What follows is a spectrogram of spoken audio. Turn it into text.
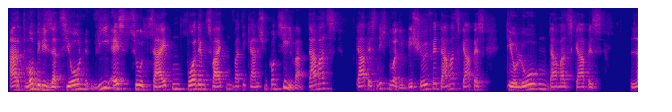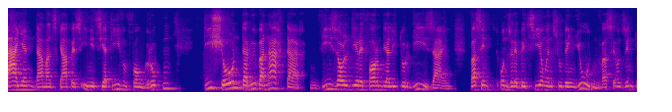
Art Mobilisation, wie es zu Zeiten vor dem Zweiten Vatikanischen Konzil war. Damals gab es nicht nur die Bischöfe, damals gab es Theologen, damals gab es Laien, damals gab es Initiativen von Gruppen, die schon darüber nachdachten, wie soll die Reform der Liturgie sein, was sind unsere Beziehungen zu den Juden, was sind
